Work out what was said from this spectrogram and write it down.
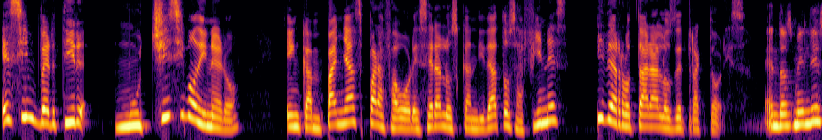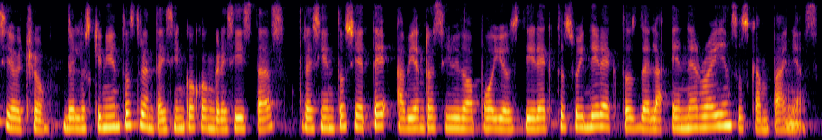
es invertir muchísimo dinero en campañas para favorecer a los candidatos afines y derrotar a los detractores. En 2018, de los 535 congresistas, 307 habían recibido apoyos directos o indirectos de la NRA en sus campañas.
